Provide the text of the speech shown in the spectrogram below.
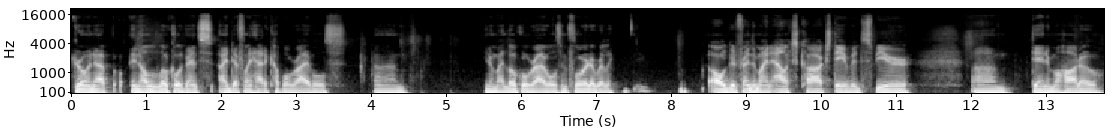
growing up in all the local events, I definitely had a couple rivals. Um, you know, my local rivals in Florida were like all good friends of mine: Alex Cox, David Spear, um, Danny Mojado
